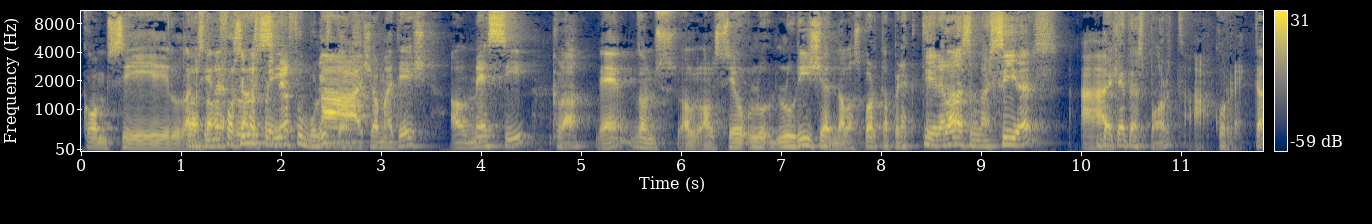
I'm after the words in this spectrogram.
com si... la Les dones fossin les primeres futbolistes. Ah, això mateix. El Messi, Clar. eh, doncs l'origen de l'esport que practica... Eren les macies Ah. d'aquest esport. Ah, correcte.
